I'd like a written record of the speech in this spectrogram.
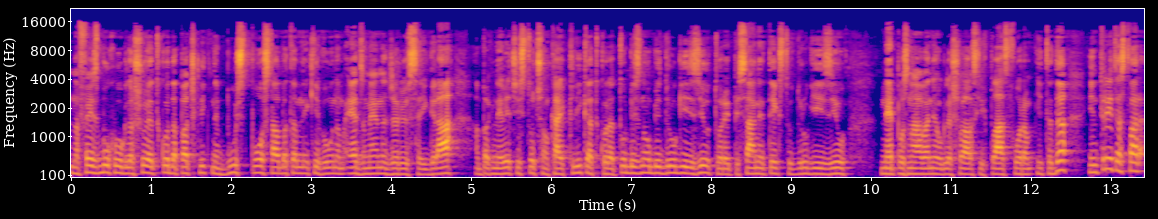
na Facebooku oglašuje tako, da pač klikne boost post ali pa tam neki v unem ads managerju se igra, ampak ne ve čisto točno, kaj klikati, tako da to bi znal biti drugi izziv, torej pisanje tekstov, drugi izziv, nepoznavanje oglaševalskih platform itd. In tretja stvar,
